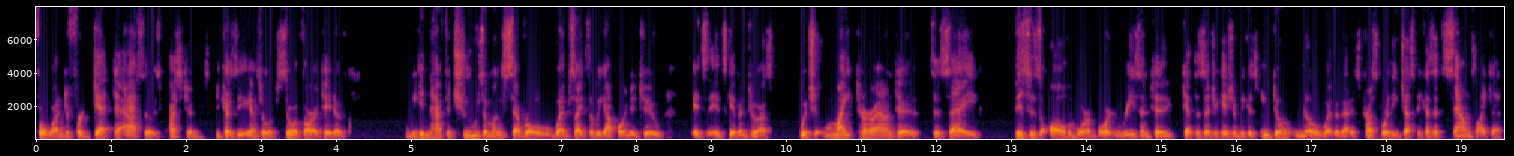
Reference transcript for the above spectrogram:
for one to forget to ask those questions because the answer looks so authoritative. We didn't have to choose among several websites that we got pointed to. It's it's given to us, which might turn around to to say, this is all the more important reason to get this education because you don't know whether that is trustworthy just because it sounds like it.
